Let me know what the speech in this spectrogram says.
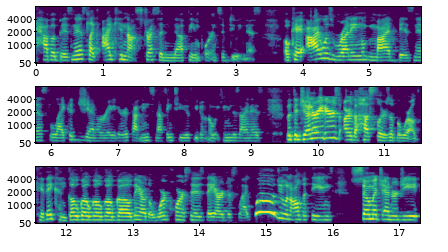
have a business, like I cannot stress enough the importance of doing this. Okay. I was running my business like a generator. That means nothing to you if you don't know what human design is. But the generators are the hustlers of the world. Okay. They can go, go, go, go, go. They are the workhorses. They are just like, woo, doing all the things, so much energy.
